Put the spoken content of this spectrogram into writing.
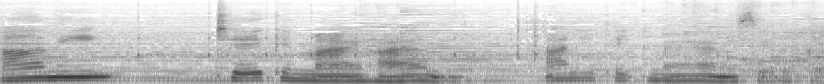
？Honey，Take My Hand，Honey，Take My Hand 写的歌。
